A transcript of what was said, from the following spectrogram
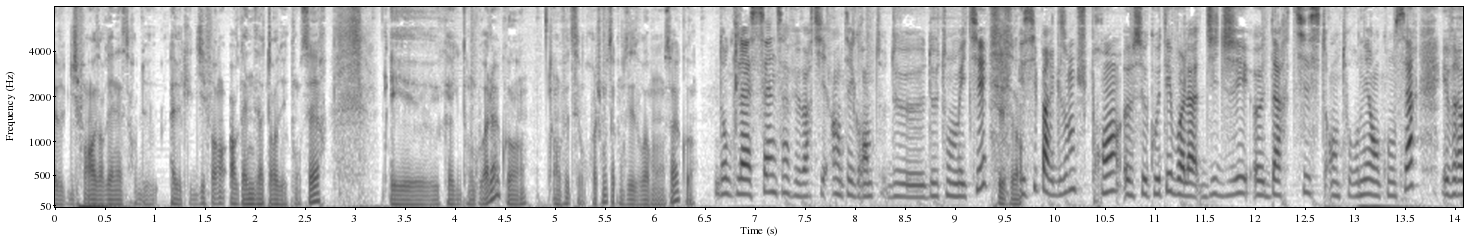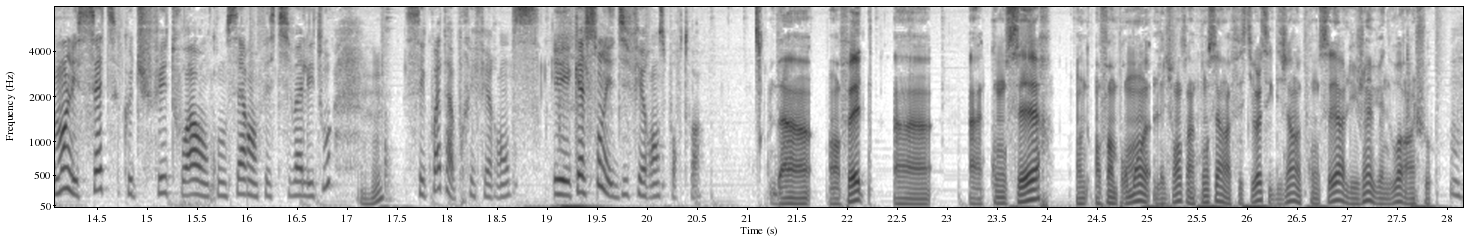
avec, différents organisateurs de, avec les différents organisateurs de concerts. Et euh, donc voilà quoi. En fait, franchement, ça consiste vraiment ça quoi. Donc la scène, ça fait partie intégrante de, de ton métier. Ça. Et si par exemple, je prends ce côté voilà DJ d'artiste en tournée, en concert, et vraiment les sets que tu fais toi en concert, en festival et tout, mhm. c'est quoi ta préférence? Et quelles sont les différences pour toi? Ben, en fait, un, un concert, enfin pour moi, la différence entre un concert et un festival, c'est que déjà un concert, les gens ils viennent voir un show. Mhm.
